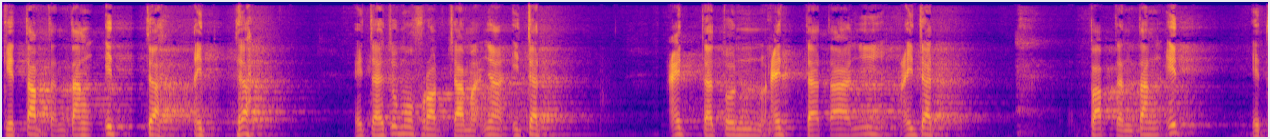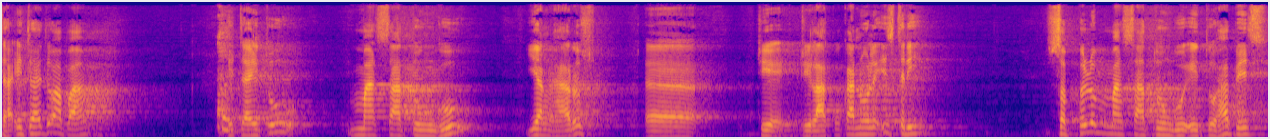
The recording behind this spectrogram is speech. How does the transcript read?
kitab tentang iddah iddah. Iddah itu mufrad jamaknya idat. Iddatun iddatani iddat bab tentang id. Iddah iddah itu apa? Iddah itu masa tunggu yang harus eh, di, dilakukan oleh istri sebelum masa tunggu itu habis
